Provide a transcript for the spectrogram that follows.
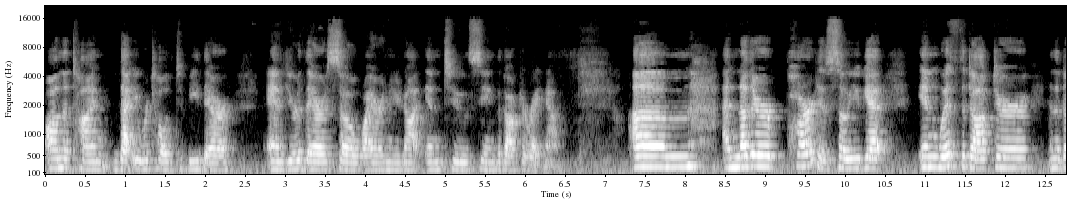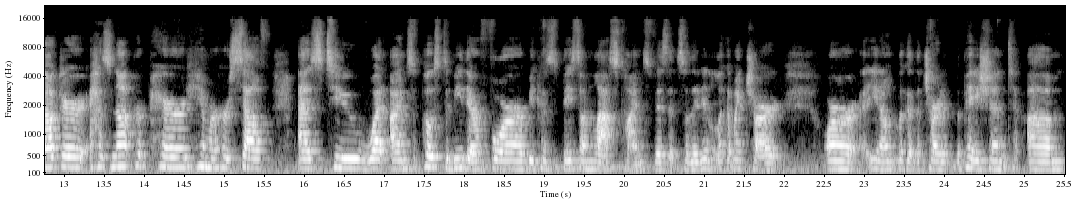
on the time that you were told to be there and you're there, so why are you not into seeing the doctor right now? Um, another part is so you get in with the doctor and the doctor has not prepared him or herself as to what I'm supposed to be there for because based on last time's visit. So they didn't look at my chart or, you know, look at the chart of the patient um,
